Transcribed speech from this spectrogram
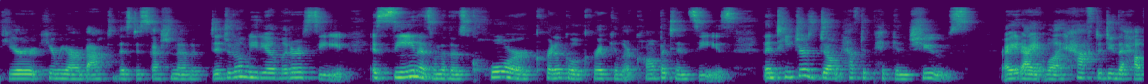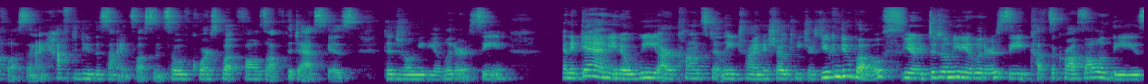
here here we are back to this discussion of if digital media literacy is seen as one of those core critical curricular competencies, then teachers don't have to pick and choose. Right? I well, I have to do the health lesson, I have to do the science lesson. So of course what falls off the desk is digital media literacy. And again, you know, we are constantly trying to show teachers you can do both. You know, digital media literacy cuts across all of these,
